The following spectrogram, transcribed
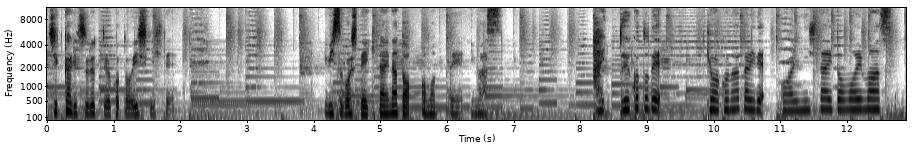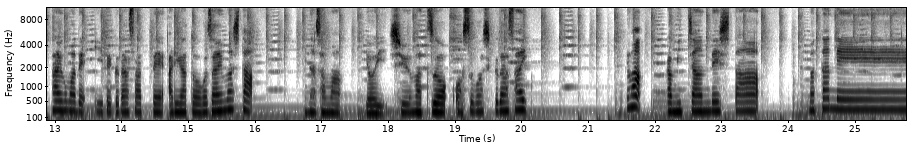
しっかりするっていうことを意識して日々過ごしていきたいなと思っています。はい。ということで、今日はこの辺りで終わりにしたいと思います。最後まで聞いてくださってありがとうございました。皆様、良い週末をお過ごしください。では、かみちゃんでした。またね。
